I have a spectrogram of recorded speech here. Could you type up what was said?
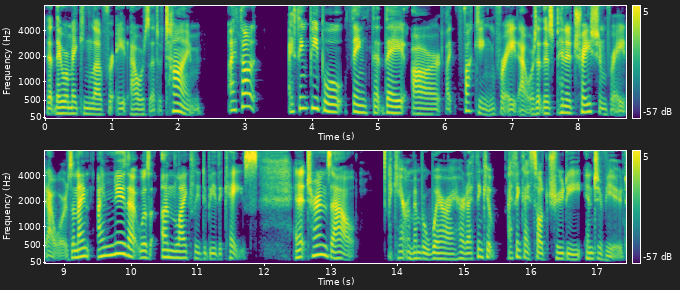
that they were making love for eight hours at a time. I thought I think people think that they are like fucking for eight hours, that there's penetration for eight hours. And I, I knew that was unlikely to be the case. And it turns out, I can't remember where I heard. I think it I think I saw Trudie interviewed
